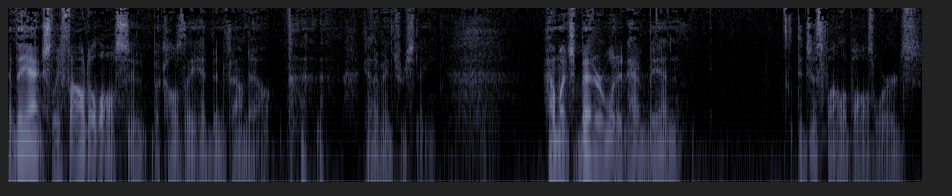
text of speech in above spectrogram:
and they actually filed a lawsuit because they had been found out. kind of interesting. How much better would it have been to just follow Paul's words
